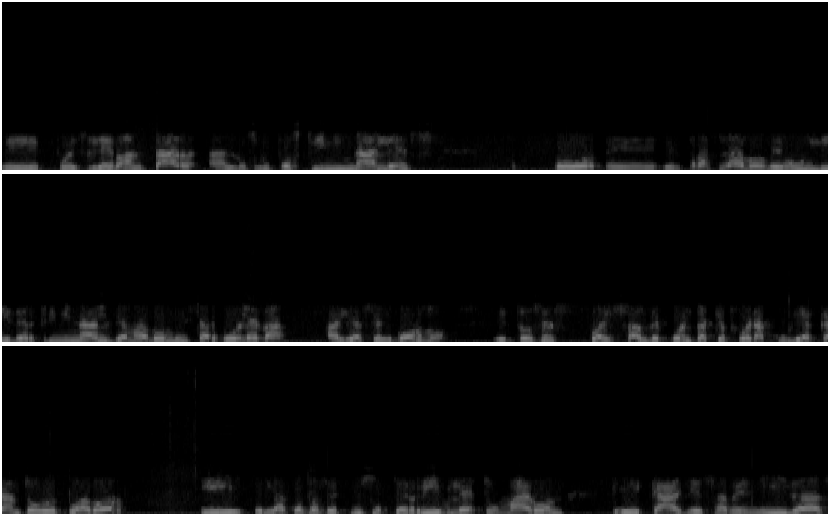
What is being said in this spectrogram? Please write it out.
eh, pues levantar a los grupos criminales por eh, el traslado de un líder criminal llamado Luis Arboleda, alias El Gordo. Entonces, pues haz de cuenta que fuera Culiacán todo Ecuador y la cosa se puso terrible, tomaron eh, calles, avenidas,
